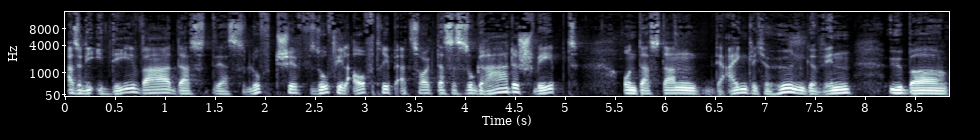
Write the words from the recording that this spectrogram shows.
Also die Idee war, dass das Luftschiff so viel Auftrieb erzeugt, dass es so gerade schwebt und dass dann der eigentliche Höhengewinn über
